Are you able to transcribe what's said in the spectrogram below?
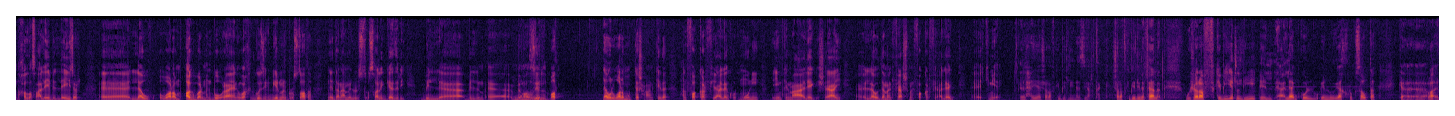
نخلص عليه بالليزر آه لو ورم أكبر من بؤرة يعني واخد جزء كبير من البروستاتا نقدر نعمل له الاستئصال الجذري بال بال آه بمنظير البطن. لو الورم منتشر عن كده هنفكر في علاج هرموني يمكن معاه علاج اشعاعي آه لو ده ما نفعش بنفكر في علاج آه كيميائي. الحقيقة شرف كبير لينا زيارتك. شرف كبير لينا فعلا. وشرف كبير للإعلام كله إنه يخرج صوتك كرائد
